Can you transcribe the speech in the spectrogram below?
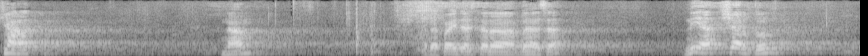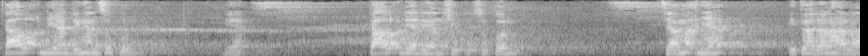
Syarat. Nah, ada faedah secara bahasa. Niat syartun kalau dia dengan sukun. Ya. Kalau dia dengan sukun jamaknya itu adalah apa?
